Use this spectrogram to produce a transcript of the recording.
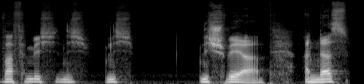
war für mich nicht, nicht, nicht schwer. Anders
